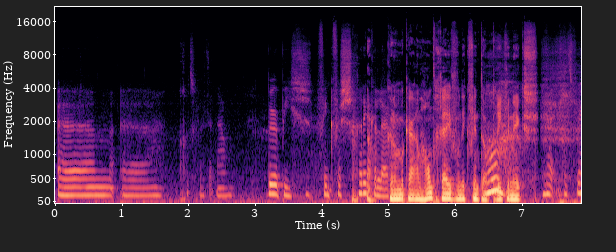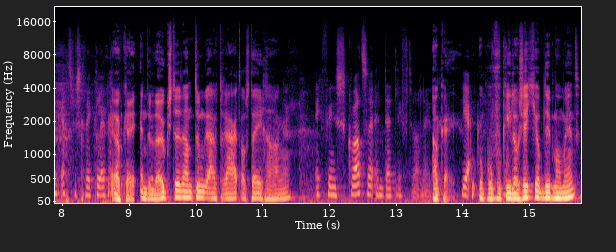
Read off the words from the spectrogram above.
Ehm eh God, wat is dat nou? Burpees. Vind ik Nou, verschrikkelijk. kunnen we elkaar een hand geven, want ik vind ook Oh. drie keer niks. Nee, dat vind ik echt verschrikkelijk. Oké, en de leukste dan toen uiteraard als tegenhanger? Ik vind squatten en deadliften wel leuk. Oké, Ja. op hoeveel kilo zit je op dit moment?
